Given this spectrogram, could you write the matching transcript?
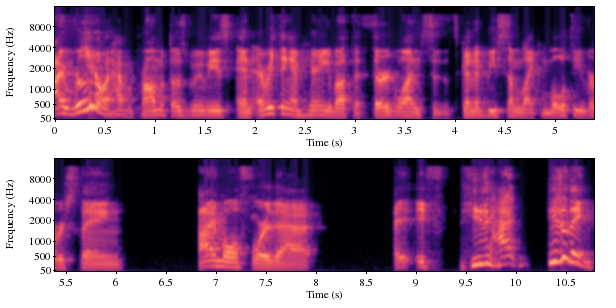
I really don't have a problem with those movies. And everything I'm hearing about the third one says it's going to be some like multiverse thing. I'm all for that. I, if he had, here's the thing:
